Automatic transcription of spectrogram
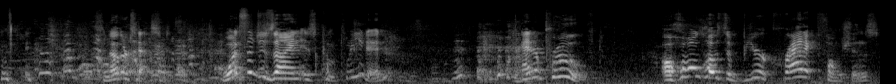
It's another test. Once the design is completed and approved, a whole host of bureaucratic functions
